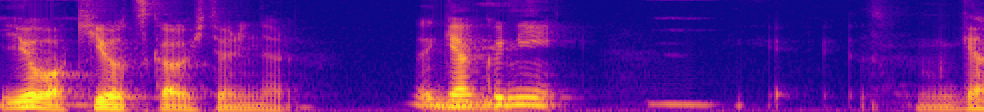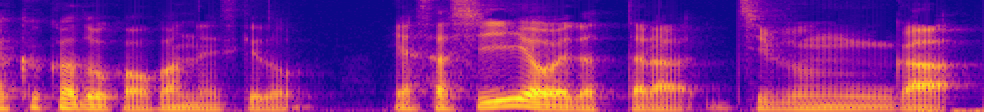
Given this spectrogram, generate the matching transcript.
要は気を使う人になる。逆に、逆かどうかわかんないですけど、優しい親だったら自分が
